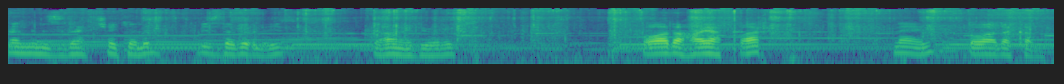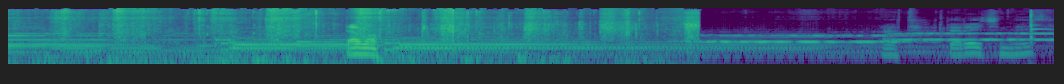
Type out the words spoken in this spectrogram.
Kendimizi de çekelim. Biz de böyleyiz. Devam ediyoruz. Doğada hayat var. Ne? Doğada kalın. Devam. Evet, dere içindeyiz.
